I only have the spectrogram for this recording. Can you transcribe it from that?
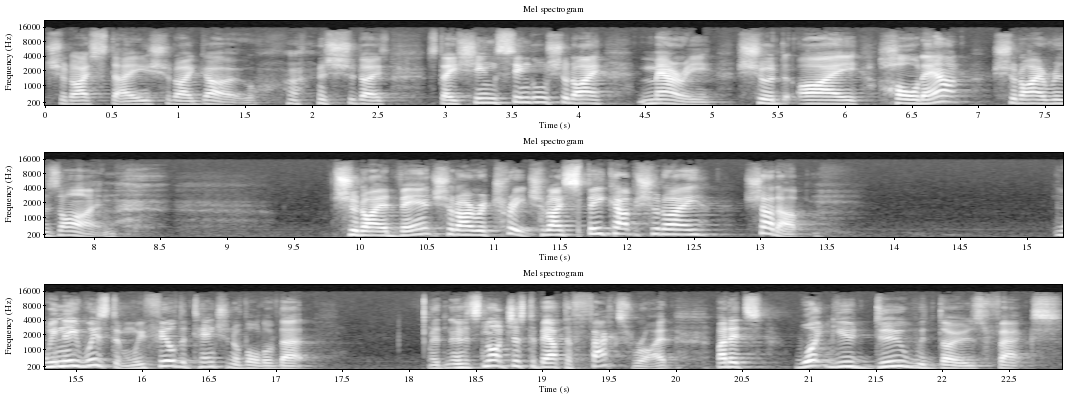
Should I stay? Should I go? Should I stay single? Should I marry? Should I hold out? Should I resign? Should I advance? Should I retreat? Should I speak up? Should I shut up? We need wisdom. We feel the tension of all of that. And it's not just about the facts, right? But it's what you do with those facts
